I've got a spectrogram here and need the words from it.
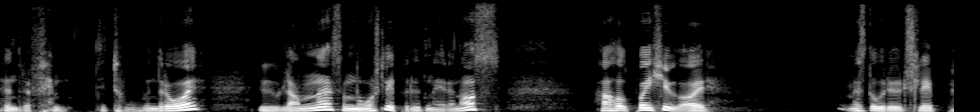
150-200 år. U-landene, som nå slipper ut mer enn oss, har holdt på i 20 år med store utslipp.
